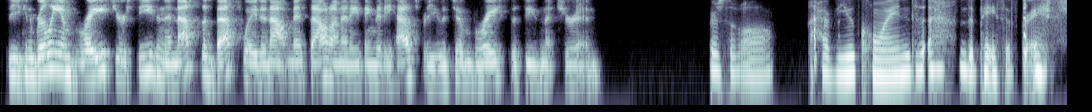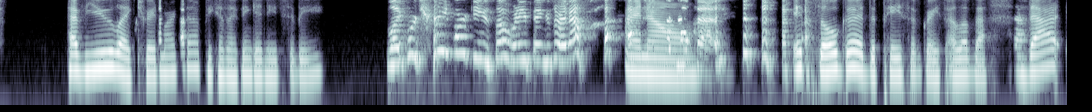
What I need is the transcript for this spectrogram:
So you can really embrace your season. And that's the best way to not miss out on anything that he has for you is to embrace the season that you're in. First of all, have you coined the pace of grace? have you like trademarked that? Because I think it needs to be. Like we're trademarking so many things right now. I know. that it's so good. The pace of grace. I love that. Yeah. That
